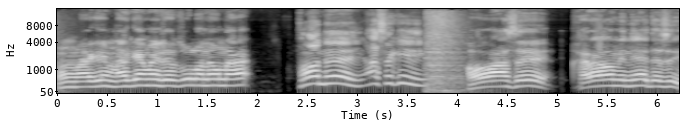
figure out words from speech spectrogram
তোমরা কি মার্কে মাইছে চুলো নেও না। হ নেই আছে কি? হ আছে। খারাপ আমি নিয়ে আইতেছি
